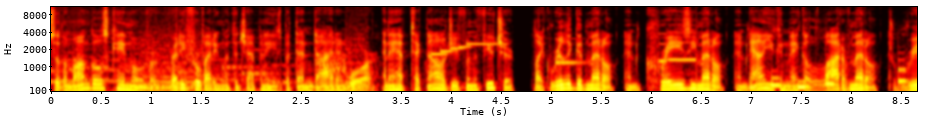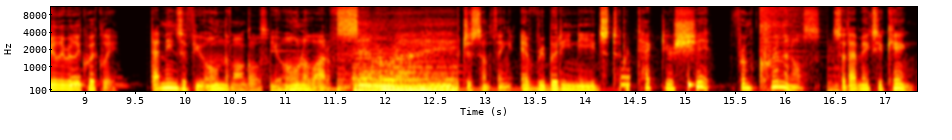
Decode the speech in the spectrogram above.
So the Mongols came over, ready for fighting with the Japanese, but then died in war. And they have technology from the future, like really good metal and crazy metal. And now you can make a lot of metal really, really quickly. That means if you own the Mongols, you own a lot of samurai, which is something everybody needs to protect your shit from criminals. So that makes you king.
